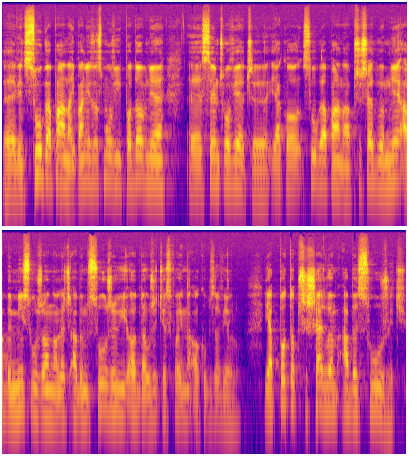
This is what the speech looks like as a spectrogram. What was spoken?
E, Więc sługa Pana i Pan Jezus mówi podobnie e, Syn Człowieczy, jako sługa Pana przyszedłem nie, aby mi służono, lecz abym służył i oddał życie swoje na okup za wielu. Ja po to przyszedłem, aby służyć.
